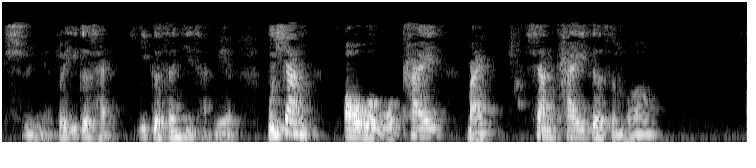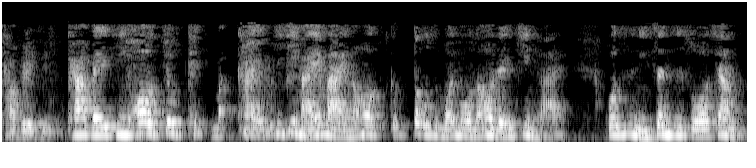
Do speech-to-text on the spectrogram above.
十年，所以一个产一个生技产业不像哦，我我开买像开一个什么咖啡厅，咖啡厅。哦，就买开机器买一买，然后豆子磨一磨，然后人进来，或者是你甚至说像。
